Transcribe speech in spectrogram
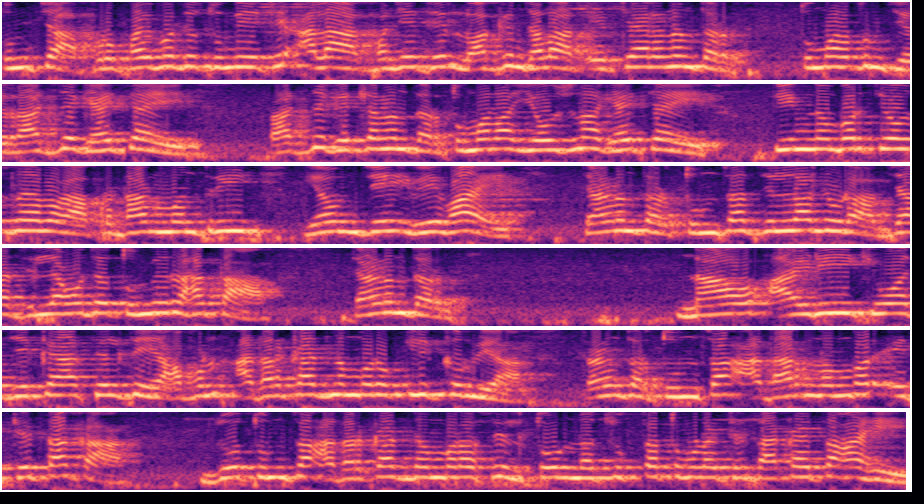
तुमच्या प्रोफाईलमध्ये तुम्ही इथे आलात म्हणजे इथे लॉग इन झालात येथे आल्यानंतर तुम्हाला तुमचे राज्य घ्यायचे आहे. राज्य घेतल्यानंतर तुम्हाला योजना घ्यायची आहे. तीन नंबरची योजना आहे बघा प्रधानमंत्री एम जे व्ही वाय. त्यानंतर तुमचा जिल्हा निवडा ज्या जिल्ह्यामध्ये तुम्ही राहता त्यानंतर नाव आय डी किंवा जे काय असेल ते आपण आधार कार्ड नंबरवर क्लिक करूया. त्यानंतर तुमचा आधार नंबर येथे टाका. जो तुमचा आधार कार्ड नंबर असेल तो न चुकता तुम्हाला इथे टाकायचा आहे.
